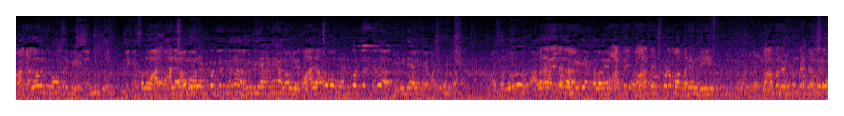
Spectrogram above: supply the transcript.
మాకు ఎలా ఉంది లోపలికి మీకు అసలు వాళ్ళు ఎవరు కదా మీడియానే అలా లేదు వాళ్ళు ఎవరు కదా మీడియా మేము అసలు మీడియా వార్త ఇచ్చుకోవడం మా పని అండి మా పని అడ్డుకుంటారా మీరు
